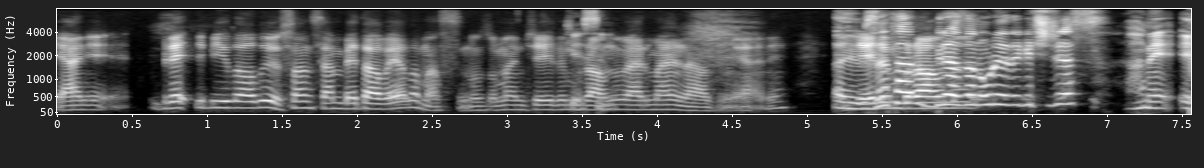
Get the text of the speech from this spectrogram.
yani Bradley Beal'ı alıyorsan sen bedavaya alamazsın. O zaman Jalen. Brown'u vermen lazım yani. Ee, Zaten Brown'u- birazdan oraya da geçeceğiz. Hani e,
